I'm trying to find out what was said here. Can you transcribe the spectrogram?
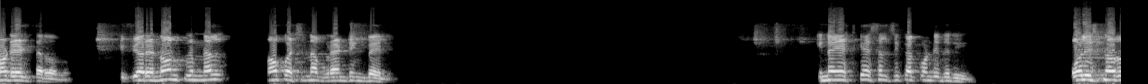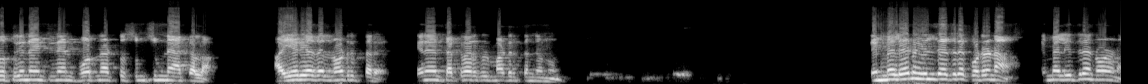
ನೋಡಿ ಹೇಳ್ತಾರೆ ಅವರು if you are a known criminal no question of granting bail ಇನ್ನ ಎಷ್ಟು ಕೇಸಲ್ಲಿ ಸಿಕ್ಕಾಕೊಂಡಿದ್ದೀರಿ? ಪೊಲೀಸ್ನವರು three ninety nine four not ಸುಮ್ ಸುಮ್ನೆ ಹಾಕಲ್ಲ. ಆ ಏರಿಯಾದಲ್ಲಿ ನೋಡಿರ್ತಾರೆ. ಏನೇನ್ ತಕರಾರುಗಳು ಮಾಡಿರ್ತಾನೆ ಅವನು ನಿಮ್ಮೇಲೇನು ಇಲ್ದೇ ಇದ್ರೆ ಕೊಡೋಣ. ನಿಮ್ಮೇಲೆ ಇದ್ರೆ ನೋಡೋಣ.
